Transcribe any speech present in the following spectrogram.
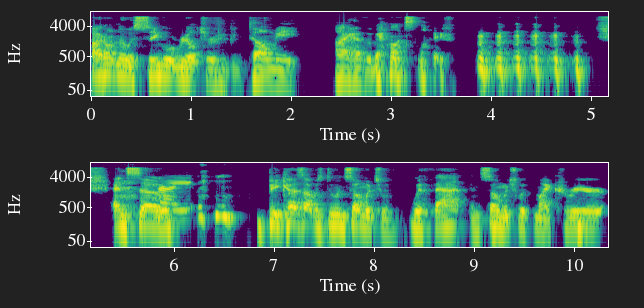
I don't know a single realtor who can tell me I have a balanced life. and so, right. because I was doing so much with, with that and so much with my career,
